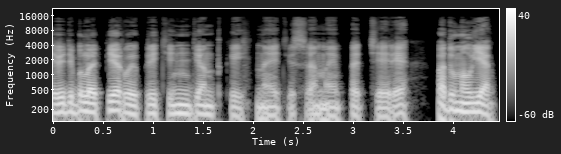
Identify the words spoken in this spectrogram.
Ты ведь была первой претенденткой на эти самые потери», — подумал я.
